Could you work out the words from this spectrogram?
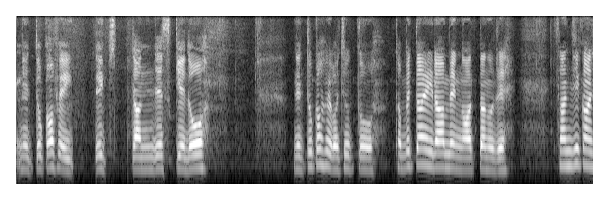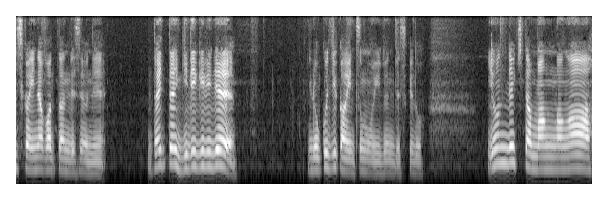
ネットカフェ行ってきたんですけどネットカフェがちょっと食べたいラーメンがあったので3時間しかいなかったんですよね。だいたいギリギリで6時間いつもいるんですけど読んできた漫画が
